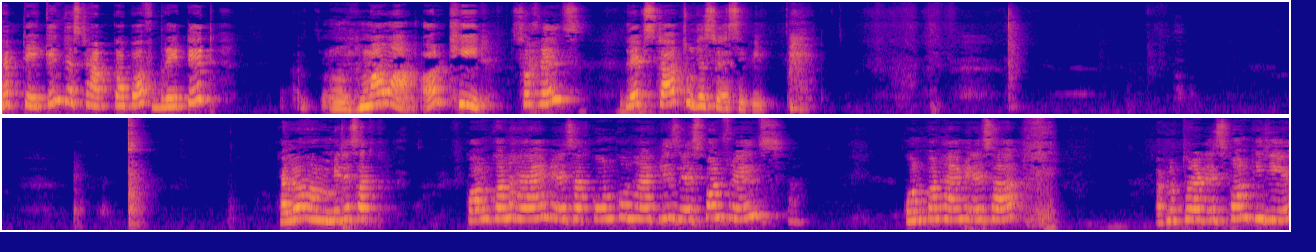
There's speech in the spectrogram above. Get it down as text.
have taken just half cup of grated mawa or kheer. So friends, let's start to this recipe. Hello हम मेरे साथ कौन कौन है? मेरे साथ कौन कौन है? प्लीज़ रेस्पॉन्ड फ्रेंड्स कौन कौन है मेरे साथ? आप लोग थोड़ा रेस्पॉन्ड कीजिए।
